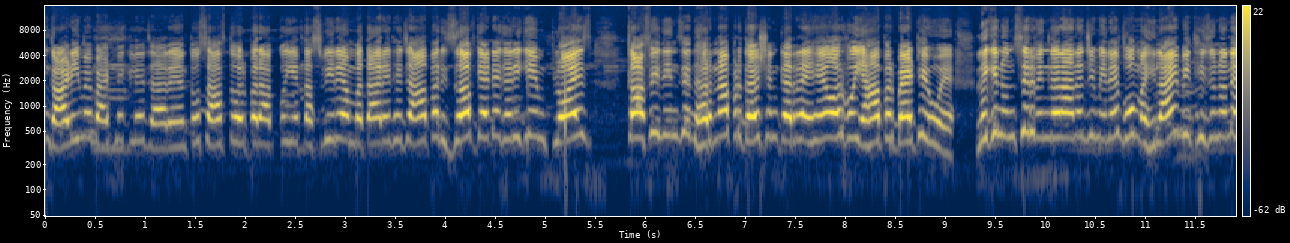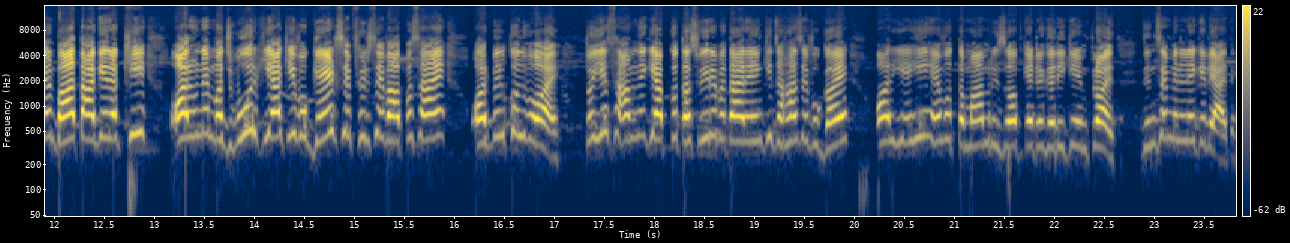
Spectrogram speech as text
अपनी गाड़ी में बैठने के लिए जा रहे हैं तो साफ़ तौर पर आपको ये तस्वीरें हम बता रहे थे जहाँ पर रिज़र्व कैटेगरी के एम्प्लॉयज़ काफ़ी दिन से धरना प्रदर्शन कर रहे हैं और वो यहाँ पर बैठे हुए हैं। लेकिन उनसे रविंद्र राणा जी मिले, वो महिलाएँ भी थी जिन्होंने बात आगे रखी और उन्हें मजबूर किया कि वो गेट से फिर से वापस आए और बिल्कुल वो आए। तो ये सामने की आपको तस्वीरें बता रहे हैं कि जहाँ से वो गए और यही हैं वो तमाम रिज़र्व कैटेगरी के एम्प्लॉयज़ जिनसे मिलने के लिए आए थे।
